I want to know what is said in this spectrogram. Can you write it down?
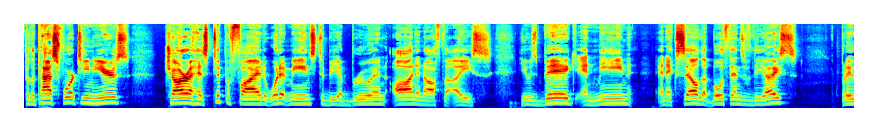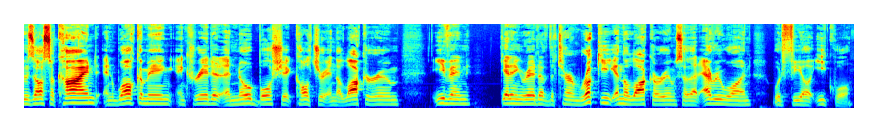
For the past 14 years, Chara has typified what it means to be a Bruin on and off the ice. He was big and mean and excelled at both ends of the ice, but he was also kind and welcoming and created a no bullshit culture in the locker room, even getting rid of the term rookie in the locker room so that everyone would feel equal.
